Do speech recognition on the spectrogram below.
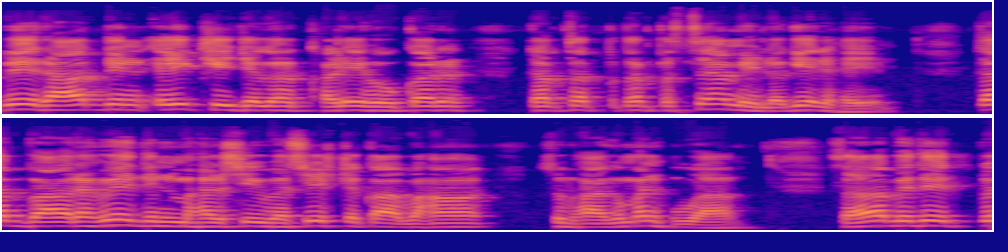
वे रात दिन एक ही जगह खड़े होकर तप तप, तपस्या में लगे रहे। तब बारहवें दिन महर्षि वशिष्ठ का वहाँ शुभागमन हुआ। स विदित्व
